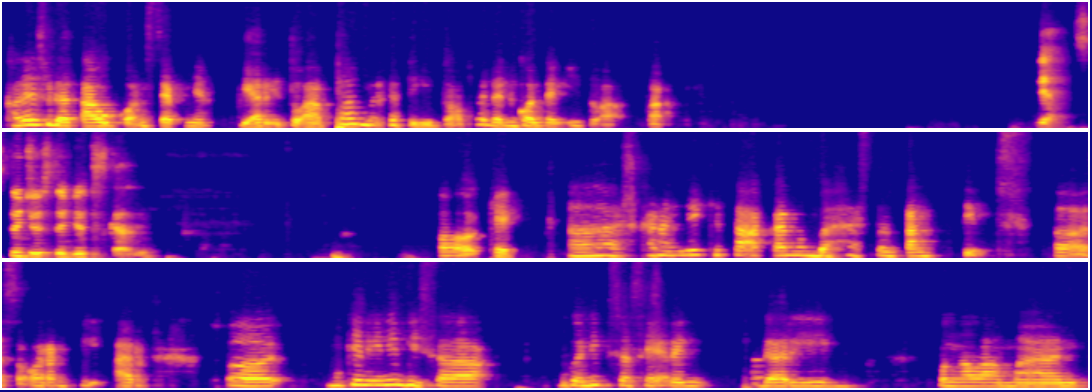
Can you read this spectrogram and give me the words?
kalian sudah tahu konsepnya. PR itu apa marketing itu apa dan konten itu apa. Ya setuju setuju sekali. Oke. Okay. uh, sekarang ini kita akan membahas tentang tips uh, seorang PR uh, mungkin ini bisa bukan ini bisa sharing dari pengalaman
